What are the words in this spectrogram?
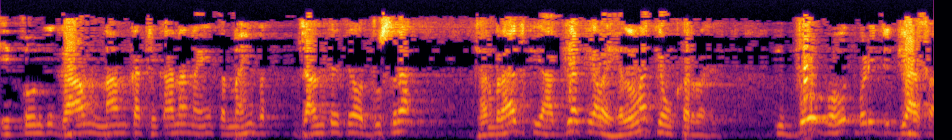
एक तो उनके गाँव नाम का ठिकाना नहीं तो नहीं जानते थे, और दूसरा, धर्मराज की आज्ञा की अवहेलना क्यों कर रहे हैं? ये दो बहुत बड़ी जिज्ञासा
